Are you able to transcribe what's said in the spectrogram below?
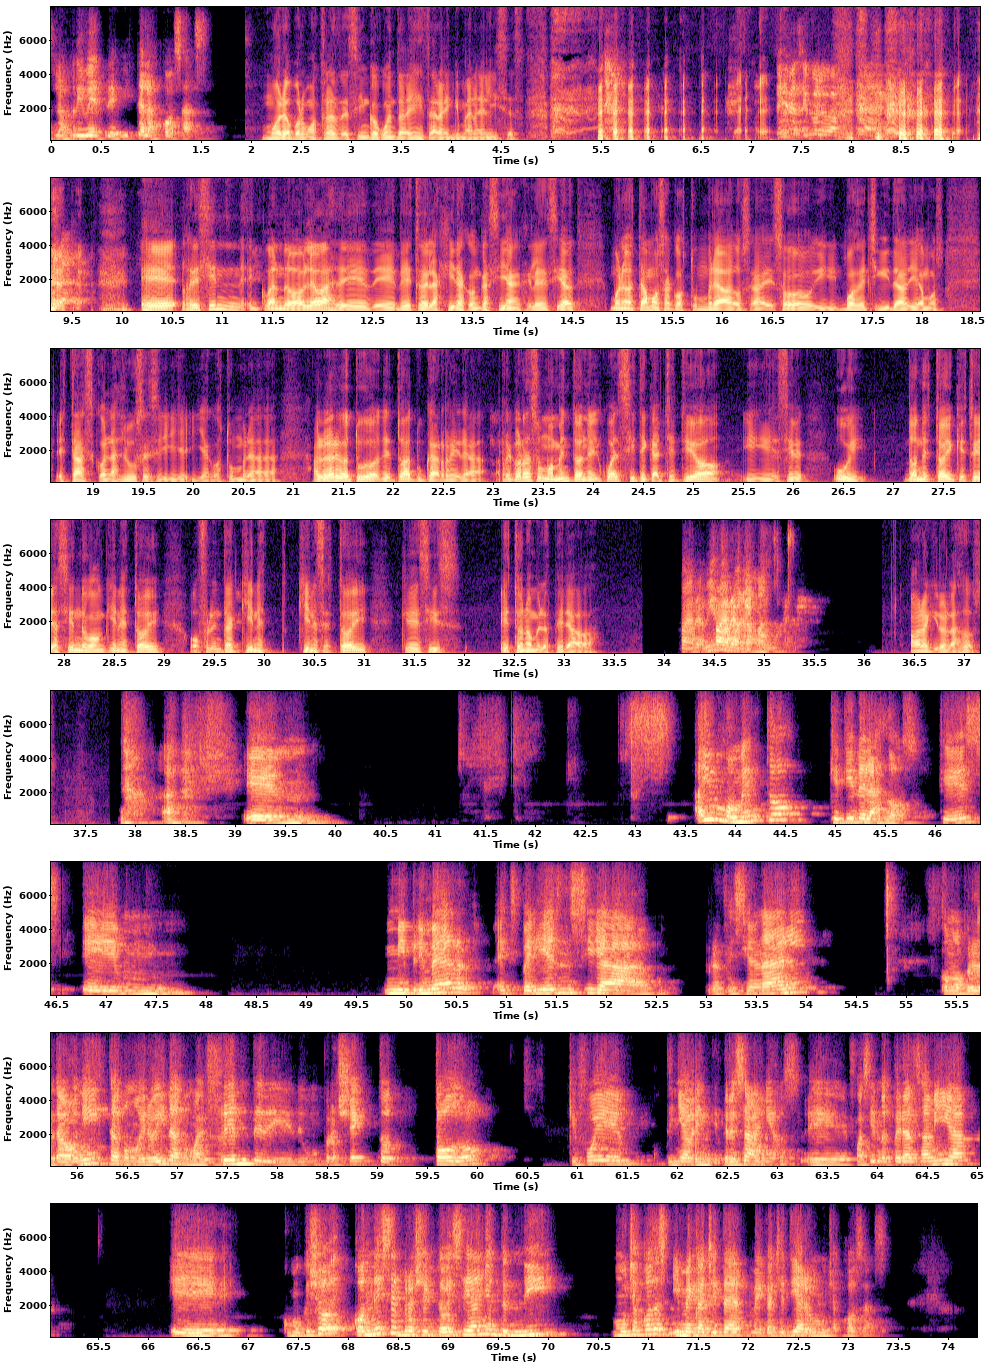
los ribetes, ¿viste? Las cosas. Muero por mostrarte cinco cuentas de Instagram y que me analices. eh, recién cuando hablabas de, esto de las giras con Casi Ángeles, decías, bueno, estamos acostumbrados a eso y vos de chiquita, digamos, estás con las luces y, acostumbrada. A lo largo de, de, toda tu carrera, ¿recordás un momento en el cual sí te cacheteó y decir, uy, dónde estoy, qué estoy haciendo, con quién estoy, o frente a quiénes, quiénes estoy, que decís, esto no me lo esperaba? Para bien para, para mal. Ahora quiero las dos. Em, hay un momento que tiene las dos, que es em, mi primer experiencia profesional como protagonista, como heroína, como al frente de, un proyecto todo, que fue, tenía 23 años, eh, fue haciendo Esperanza Mía. Eh, como que yo con ese proyecto, ese año entendí muchas cosas y me, me cachetearon muchas cosas.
